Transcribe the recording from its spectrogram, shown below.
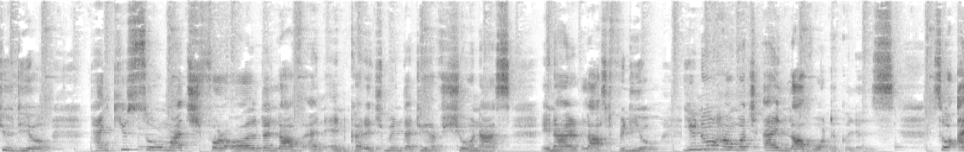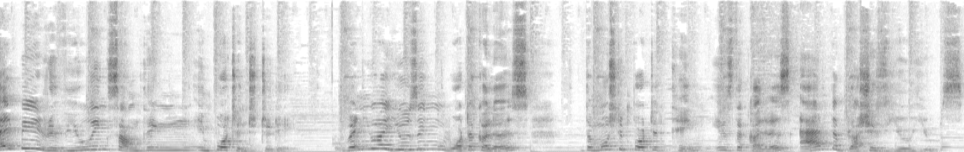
studio. Thank you so much for all the love and encouragement that you have shown us in our last video. You know how much I love watercolors. So I'll be reviewing something important today. When you are using watercolors, the most important thing is the colors and the brushes you use.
